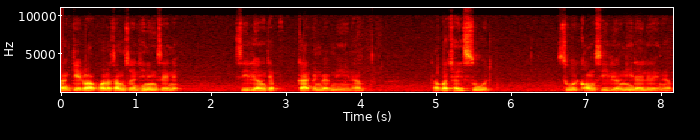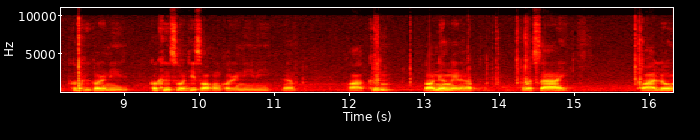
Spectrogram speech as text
สังเกตว่าพอเราทำส่วนที่ 1 เสร็จเนี่ยสีเหลืองจะกลายเป็นแบบนี้นะครับ เราก็ใช้สูตรสูตรของสีเหลืองนี้ได้เลยนะครับ ก็คือกรณีก็คือส่วนที่ 2 ของกรณีนี้นะครับ ขวาขึ้นต่อเนื่องเลยนะครับ หัวซ้าย ขวาลง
